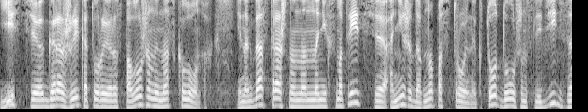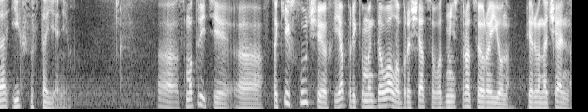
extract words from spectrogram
есть гаражи, которые расположены на склонах. Иногда страшно на, на них смотреть, они же давно построены. Кто должен следить за их состоянием? А, смотрите, а, в таких случаях я порекомендовал обращаться в администрацию района первоначально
